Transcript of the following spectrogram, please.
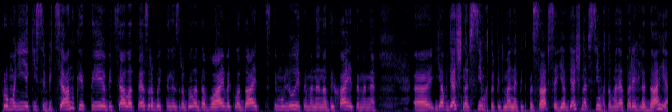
про мої якісь обіцянки. Ти обіцяла те зробити, ти не зробила. Давай, викладай, стимулюєте мене, надихаєте мене. Е, Я вдячна всім, хто під мене підписався. Я вдячна всім, хто мене переглядає,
